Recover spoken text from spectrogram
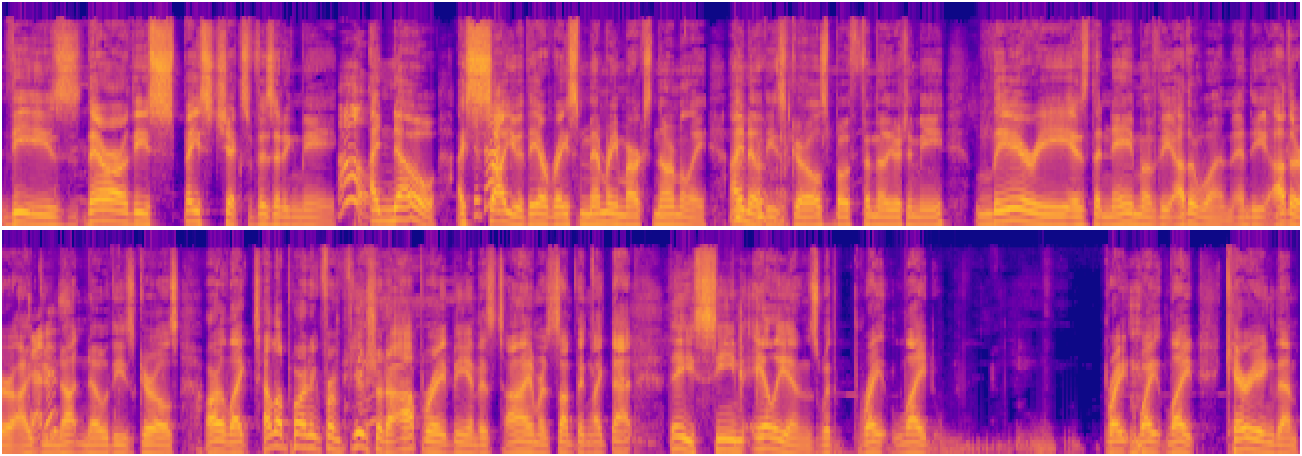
These, there are these space chicks visiting me. Oh. I know. I saw you. They erase memory marks normally. I know these girls, both familiar to me. Leary is the name of the other one, and the other, I do not know these girls, are like teleporting from future to operate me in this time or something like that. They seem aliens with bright light bright white light carrying them,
